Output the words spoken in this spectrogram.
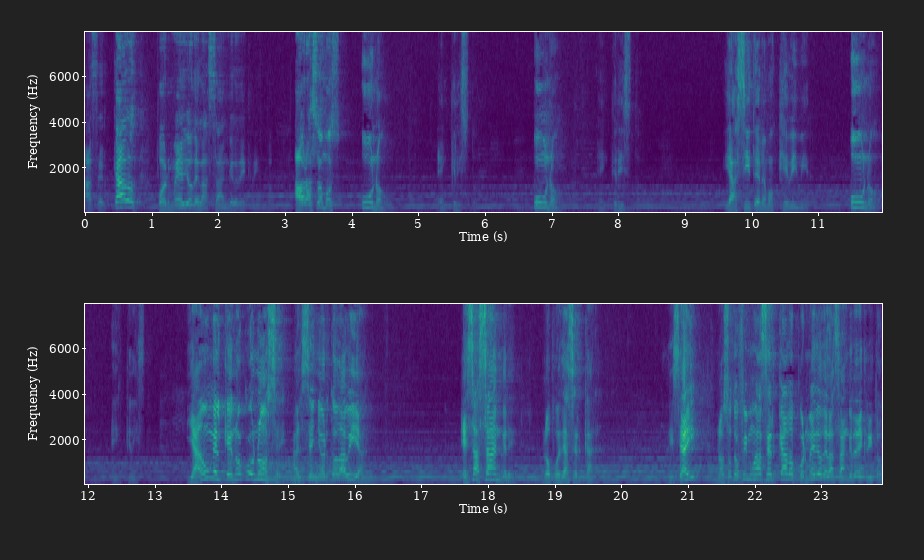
acercados por medio de la sangre de Cristo. Ahora somos uno en Cristo. Uno en Cristo. Y así tenemos que vivir. Uno en Cristo. Y aún el que no conoce al Señor todavía, esa sangre lo puede acercar. Dice ahí, nosotros fuimos acercados por medio de la sangre de Cristo.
